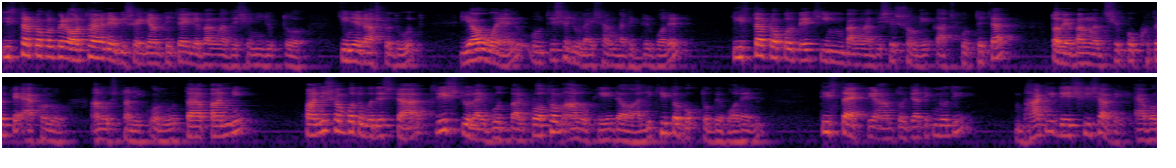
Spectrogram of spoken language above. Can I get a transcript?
তিস্তা প্রকল্পের অর্থায়নের বিষয়ে জানতে চাইলে বাংলাদেশে নিযুক্ত চীনের রাষ্ট্রদূত ইয়াও ওয়ান উনত্রিশে জুলাই সাংবাদিকদের বলেন, তিস্তা প্রকল্পে চীন বাংলাদেশের সঙ্গে কাজ করতে চায়। তবে বাংলাদেশের পক্ষ থেকে এখনও আনুষ্ঠানিক অনুরোধ তারা পাননি। পানি সম্পদ উপদেষ্টা ত্রিশ জুলাই বুধবার প্রথম আলোকে দেওয়া লিখিত বক্তব্যে বলেন, তিস্তা একটি আন্তর্জাতিক নদী, ভাটি দেশ হিসাবে এবং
